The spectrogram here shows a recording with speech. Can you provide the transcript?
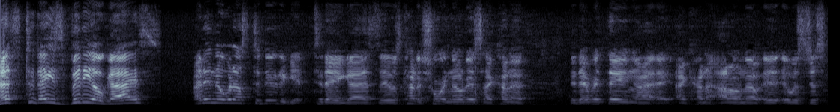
That's today's video, guys. I didn't know what else to do to get today, guys. It was kind of short notice. I kind of did everything. I, I kind of, I don't know. It, it was just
